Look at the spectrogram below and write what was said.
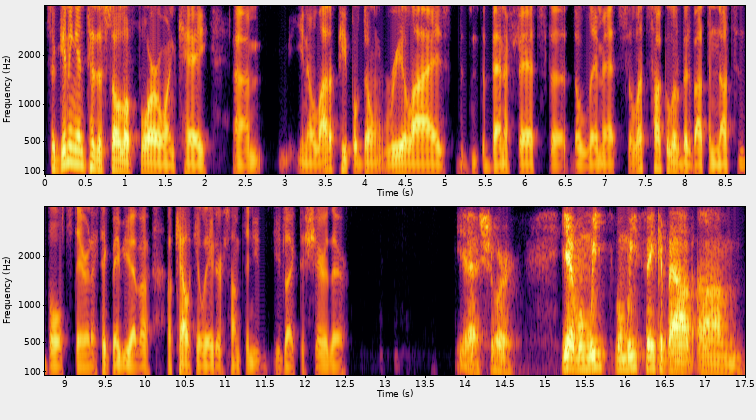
so getting into the solo 401k, um, you know, a lot of people don't realize the, the, benefits, the the limits. So let's talk a little bit about the nuts and bolts there. And I think maybe you have a, a calculator, or something you'd you'd like to share there. Yeah, sure. Yeah, when we when we think about um,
